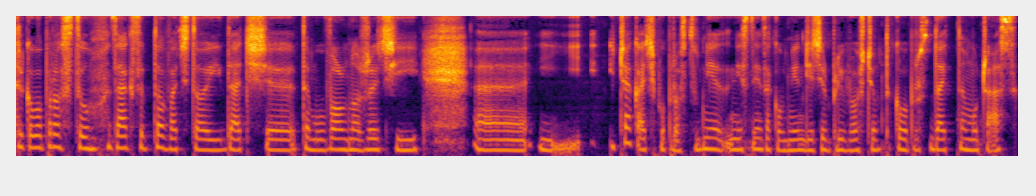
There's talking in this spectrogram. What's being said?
tylko po prostu zaakceptować to i dać temu wolno żyć i, i, i czekać po prostu, nie, nie, nie taką niecierpliwością, tylko po prostu dać temu czas,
